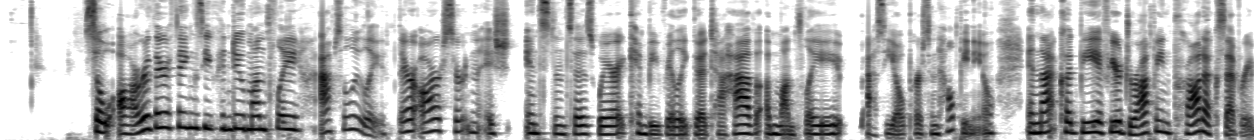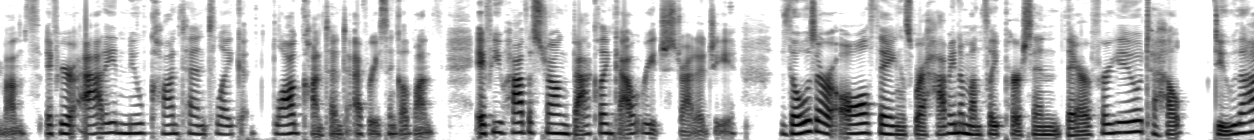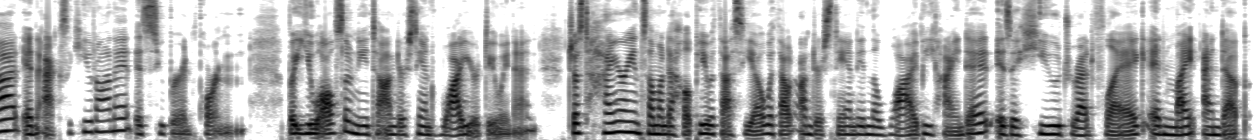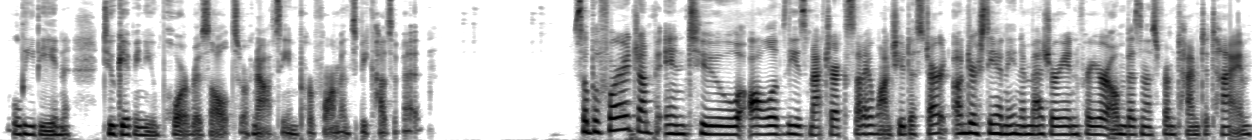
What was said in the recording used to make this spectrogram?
So, are there things you can do monthly? Absolutely. There are certain ish- instances where it can be really good to have a monthly SEO person helping you. And that could be if you're dropping products every month, if you're adding new content like blog content every single month, if you have a strong backlink outreach strategy. Those are all things where having a monthly person there for you to help do that and execute on it is super important. But you also need to understand why you're doing it. Just hiring someone to help you with SEO without understanding the why behind it is a huge red flag and might end up leading to giving you poor results or not seeing performance because of it. So, before I jump into all of these metrics that I want you to start understanding and measuring for your own business from time to time,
